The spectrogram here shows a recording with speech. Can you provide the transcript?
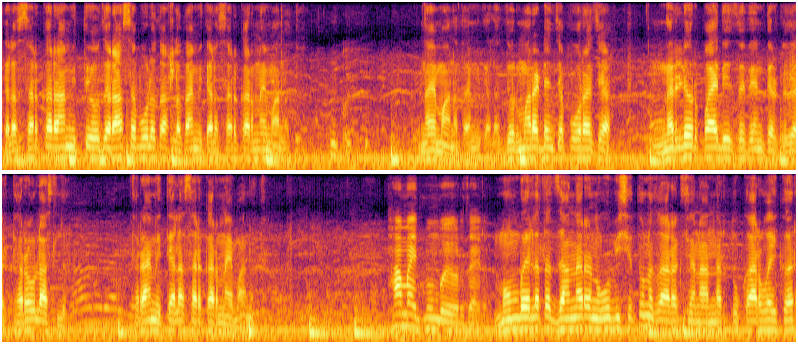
त्याला सरकार आम्ही तो जर असं बोलत असला तर आम्ही त्याला सरकार नाही मानत. नाही मानत आम्ही त्याला. जर मराठ्यांच्या पोराच्या नरड्यावर पाय द्यायचं त्यांनी जर ठरवलं असलं तर आम्ही त्याला सरकार नाही मानत. हा माहीत मुंबईवर जायला. मुंबईला तर जाणार आणि ओबीसीतूनच आरक्षण आणणार. तू कारवाई कर.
